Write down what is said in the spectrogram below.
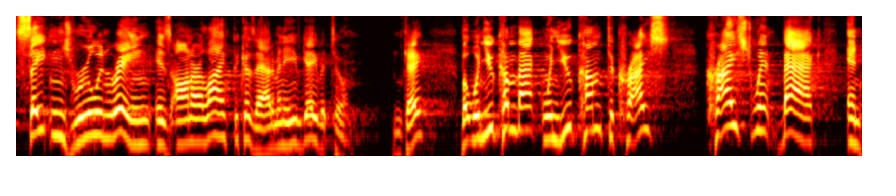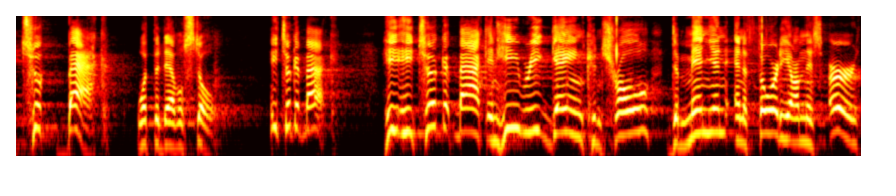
Satan's rule and reign is on our life because Adam and Eve gave it to him. Okay? But when you come back, when you come to Christ, Christ went back and took back what the devil stole. He took it back. He, he took it back and he regained control, dominion, and authority on this earth.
